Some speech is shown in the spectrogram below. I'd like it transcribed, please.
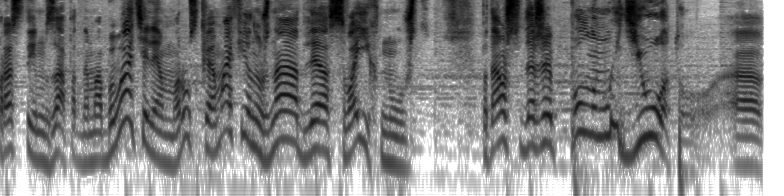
простым западным обывателям русская мафия нужна для своих нужд. Потому что даже полному идиоту, э,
